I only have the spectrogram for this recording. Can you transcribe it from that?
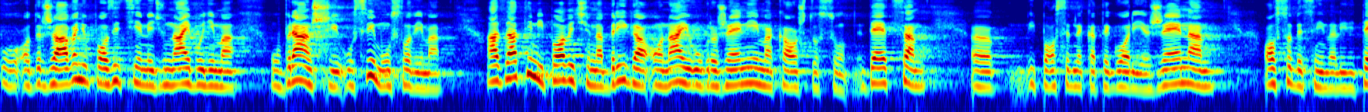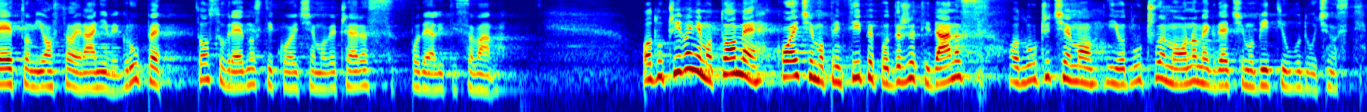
u održavanju pozicije među najboljima u branši u svim uslovima, a zatim i povećana briga o najugroženijima kao što su deca e, i posebne kategorije žena, osobe sa invaliditetom i ostale ranjive grupe, to su vrednosti koje ćemo večeras podeliti sa vama. Odlučivanjem o tome koje ćemo principe podržati danas, odlučit ćemo i odlučujemo onome gde ćemo biti u budućnosti.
